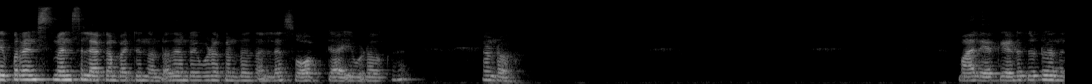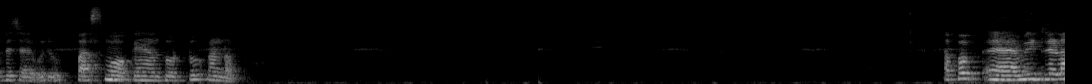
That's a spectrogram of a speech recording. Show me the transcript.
ഡിഫറൻസ് മനസ്സിലാക്കാൻ പറ്റുന്നുണ്ടോ. അതുകൊണ്ട് ഇവിടെ കണ്ടോ നല്ല സോഫ്റ്റായി ഇവിടെ ഒക്കെ. കണ്ടോ? മാലയൊക്കെ എടുത്തിട്ട് വന്നിട്ട് ഒരു ഭസ്മമൊക്കെ ഞാൻ തൊട്ടു കണ്ടോ? അപ്പം വീട്ടിലുള്ള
